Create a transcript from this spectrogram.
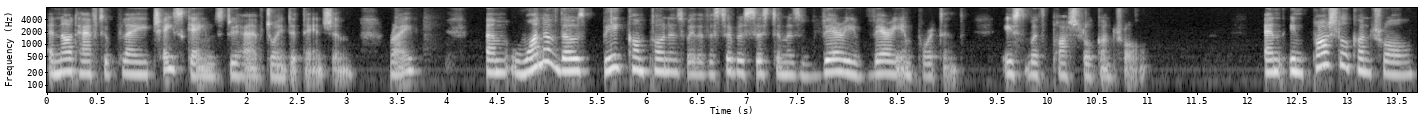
and not have to play chase games to have joint attention, right? Um, one of those big components where the vestibular system is very, very important is with postural control. And in postural control,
